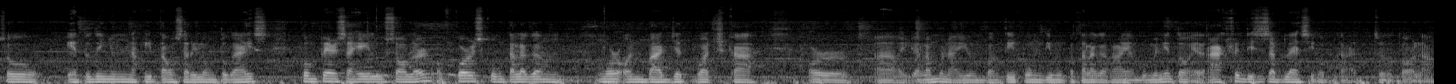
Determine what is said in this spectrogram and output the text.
So, ito din yung nakita ko sa rilong to guys. Compare sa Halo Solar. Of course, kung talagang more on budget watch ka, or ah, alam mo na yung bang tipong hindi mo pa talaga kayang bumili nito Eh, actually this is a blessing of God so totoo lang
